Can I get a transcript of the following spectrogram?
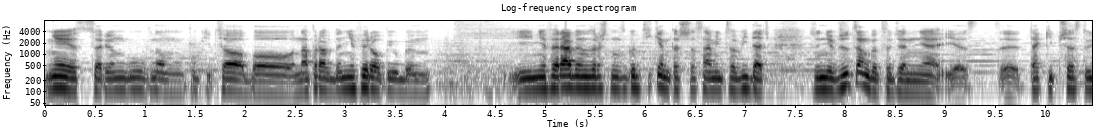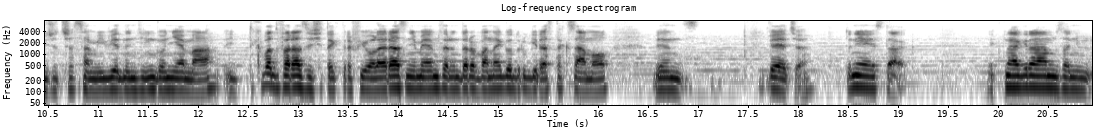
Nie jest serią główną póki co, bo naprawdę nie wyrobiłbym. I nie wyrabiam zresztą z Gotikiem też czasami, co widać, że nie wrzucam go codziennie. Jest y, taki przestój, że czasami w jeden dzień go nie ma. I chyba dwa razy się tak trafiło, ale raz nie miałem zarenderowanego, drugi raz tak samo. Więc wiecie, to nie jest tak. Jak nagram, zanim,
